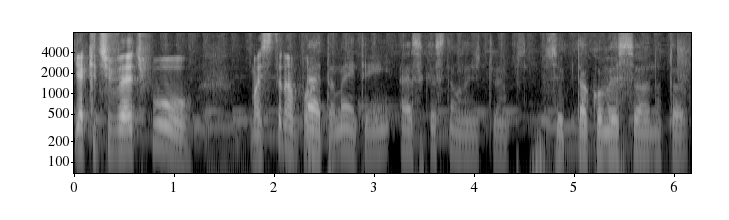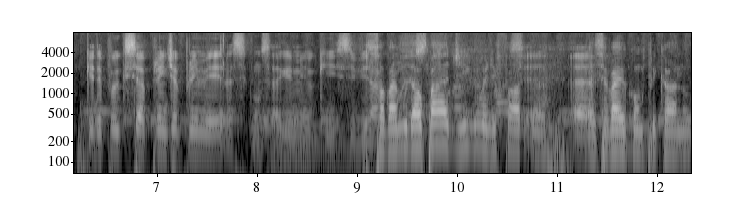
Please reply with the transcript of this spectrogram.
E a que tiver, tipo, mais trampo. É, né? também tem essa questão né, de trampo. Você que tá começando, tá? Porque depois que você aprende a primeira, você consegue meio que se virar Só vai mudar o paradigma de fato, Você- né? é. Aí você vai complicar no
